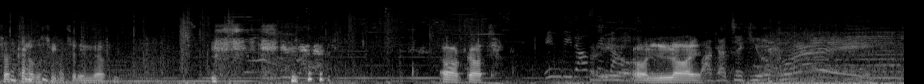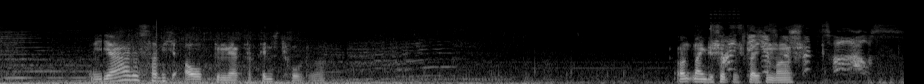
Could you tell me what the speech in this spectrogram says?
Ich sollte keine Rüstung mehr zu denen werfen. oh Gott. Oh lol. Ja, das habe ich auch gemerkt, nachdem ich tot war. Und mein Geschütz ist gleich im Arsch. Geschütz voraus.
